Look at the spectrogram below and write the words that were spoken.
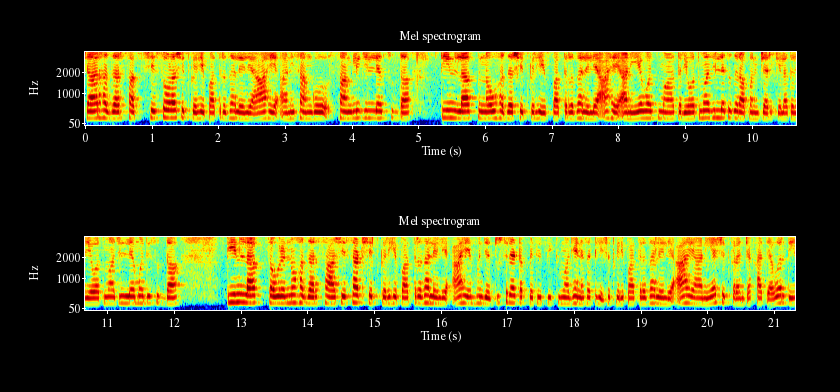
चार हजार सातशे सोळा शेतकरी हे पात्र झालेले आहे आणि सांगो सांगली जिल्ह्यात सुद्धा तीन लाख नऊ हजार शेतकरी हे पात्र झालेले आहे. आणि यवतमाळ तर यवतमाळ जिल्ह्याचा जर आपण विचार केला तर यवतमाळ जिल्ह्यामध्ये सुद्धा तीन लाख चौऱ्याण्णव हजार सहाशे साठ शेतकरी हे पात्र झालेले आहे. म्हणजे दुसऱ्या टप्प्यातील पीक विमा घेण्यासाठी हे शेतकरी पात्र झालेले आहे आणि या शेतकऱ्यांच्या खात्यावरती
